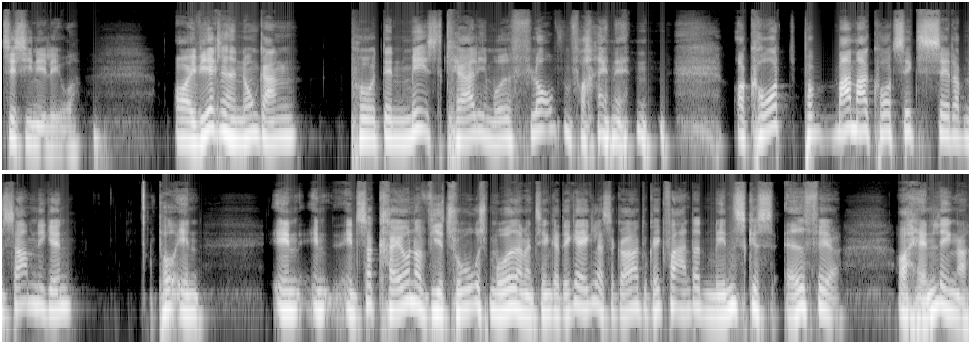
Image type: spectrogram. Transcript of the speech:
til sine elever. Og i virkeligheden nogle gange på den mest kærlige måde flår dem fra hinanden, og kort, på meget, meget kort sigt sætter dem sammen igen på en, en, en, en så krævende og virtuos måde, at man tænker, det kan ikke lade sig gøre. Du kan ikke forandre et menneskes adfærd og handlinger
